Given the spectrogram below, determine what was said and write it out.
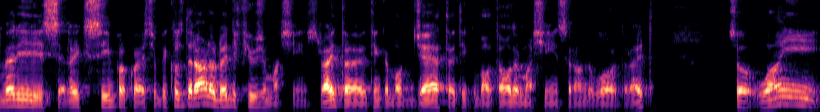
very like simple question because there are already fusion machines, right? Uh, I think about Jet, I think about other machines around the world, right? So why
